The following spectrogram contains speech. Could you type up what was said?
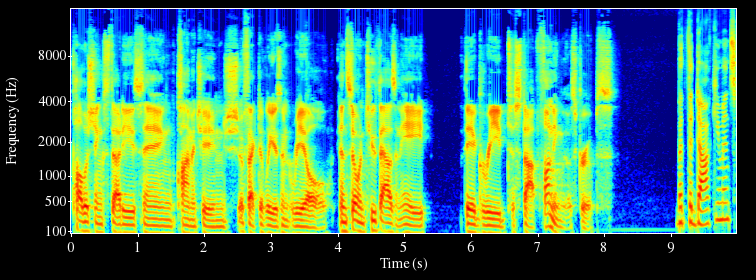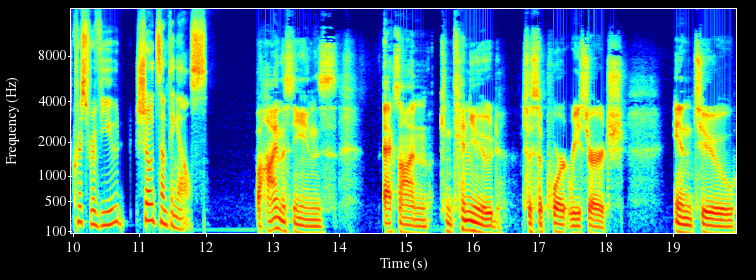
publishing studies saying climate change effectively isn't real. And so in 2008, they agreed to stop funding those groups. But the documents Chris reviewed showed something else. Behind the scenes, Exxon continued to support research into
